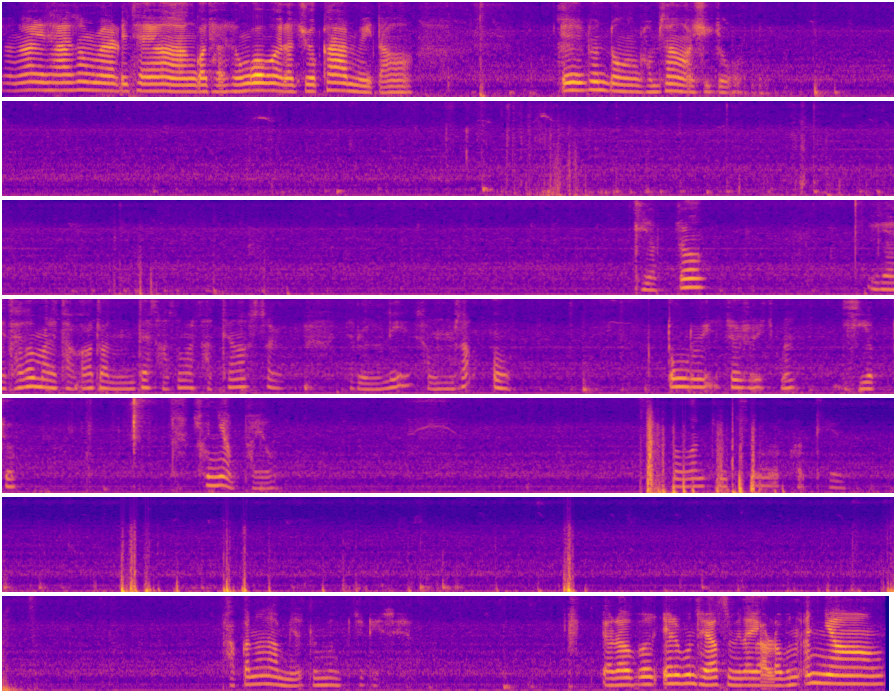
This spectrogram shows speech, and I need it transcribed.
다섯 마리 태어난 거잘 성공해서 축하합니다. 1분 동안 감상하시죠. 귀엽죠? 이게 다섯 마리 다 가져왔는데 다섯 마리 다 태어났어요. 1, 2, 3, 4, 5. 똥도 있을 수 있지만 귀엽죠? 손이 아파요. 동안 좀 치우러 갈게요. 바꿔놓습니다. 좀만 기다리세요. 여러분, 1분 되었습니다. 여러분, 안녕.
